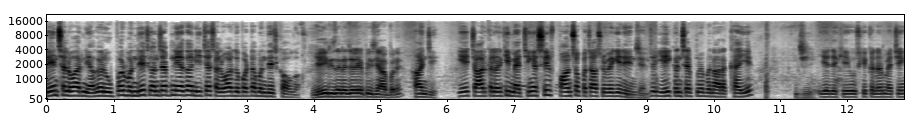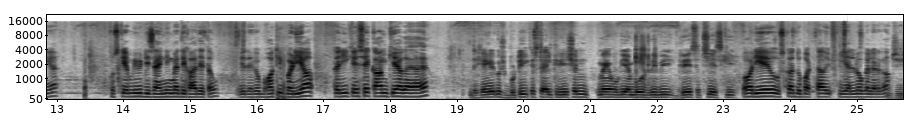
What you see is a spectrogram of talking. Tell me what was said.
प्लेन सलवार नहीं अगर ऊपर बंदेज कॉन्सेप्ट नहीं है तो नीचे सलवार दुपट्टा बंदेज का होगा। यही रीजन है जो ये पीस यहाँ पर है। हाँ जी ये चार कलर की मैचिंग है सिर्फ़ पाँच सौ पचास रुपये की रेंज है। जो यही कंसेप्ट में बना रखा है ये। जी। ये देखिए उसकी कलर मैचिंग है। उसकी अभी भी डिज़ाइनिंग में दिखा देता हूँ। ये देखो बहुत ही बढ़िया तरीके से काम किया गया है। देखेंगे कुछ बुटीक स्टाइल क्रिएशन में होगी एम्ब्रॉयडरी भी ग्रेस अच्छी है इसकी। और ये उसका दुपट्टा येलो कलर का। जी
